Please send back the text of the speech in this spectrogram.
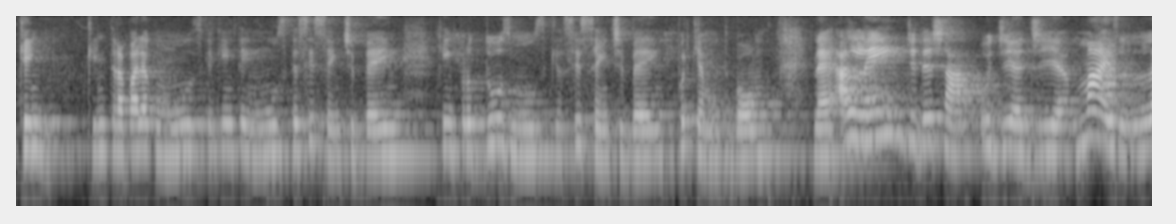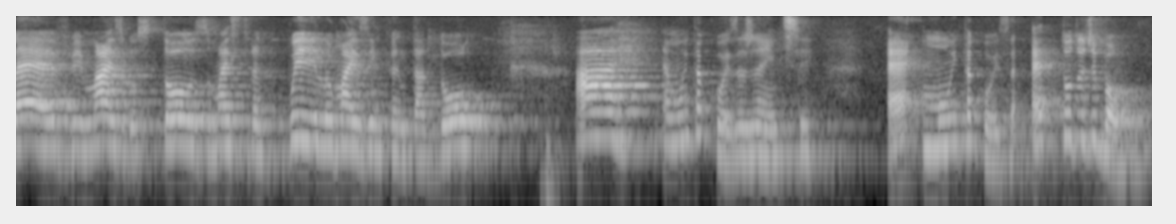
Quem quem trabalha com música, quem tem música se sente bem, quem produz música se sente bem, porque é muito bom, né? Além de deixar o dia a dia mais leve, mais gostoso, mais tranquilo, mais encantador. Ai, é muita coisa, gente. É muita coisa. É tudo de bom.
